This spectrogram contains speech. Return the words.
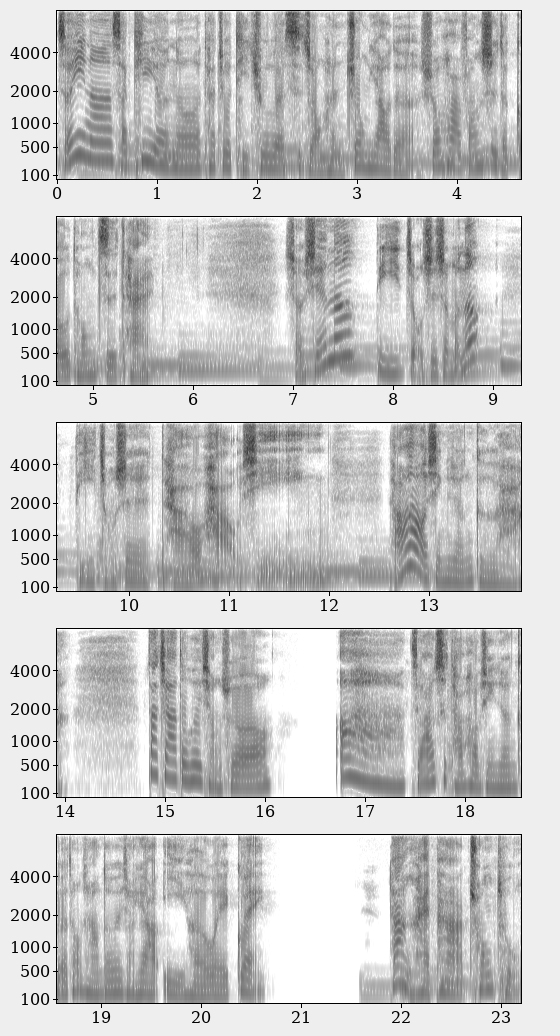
所以呢，萨提尔呢，他就提出了四种很重要的说话方式的沟通姿态。首先呢，第一种是什么呢？第一种是讨好型，讨好型人格啊，大家都会想说啊，只要是讨好型人格，通常都会想要以和为贵。他很害怕冲突，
